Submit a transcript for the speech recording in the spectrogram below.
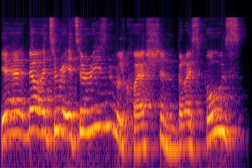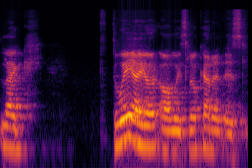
Yeah, no, it's a it's a reasonable question, but I suppose like the way I always look at it is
